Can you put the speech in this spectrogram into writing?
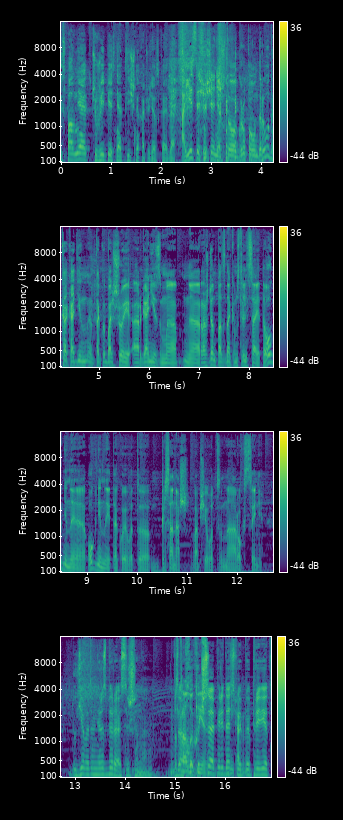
исполняет чужие песни отлично, хочу тебе сказать, да. А есть ощущение, что группа Underwood, как один э, такой большой организм, э, рожден под знаком Стрельца, это огненный, огненный такой вот персонаж вообще вот на рок-сцене? Я в этом не разбираюсь совершенно. В Да, астрологии хо- хочется передать никак, да? привет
